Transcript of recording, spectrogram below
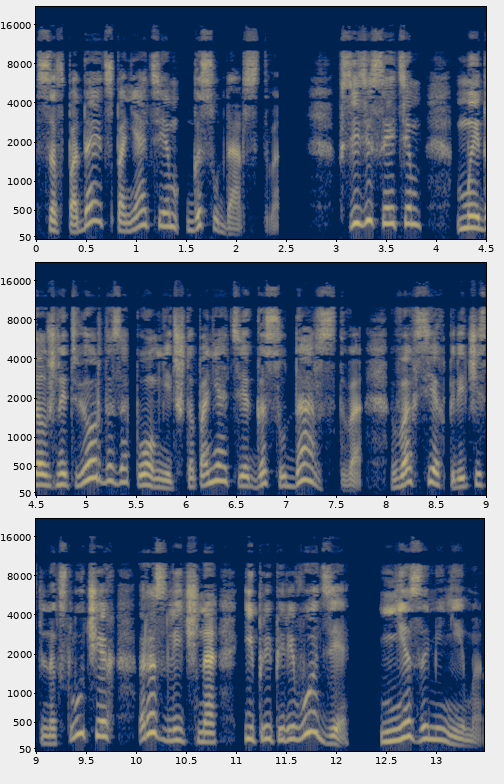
совпадает с понятием «государство». В связи с этим мы должны твердо запомнить, что понятие «государство» во всех перечисленных случаях различно и при переводе незаменимо.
